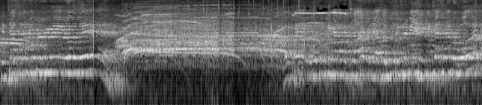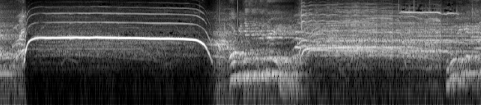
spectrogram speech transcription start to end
Contestant number three, Roseanne. Okay, it looks like we got a tie right now, so who's it going to be? Is it contestant number one? Or contestant number three? Here we go.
